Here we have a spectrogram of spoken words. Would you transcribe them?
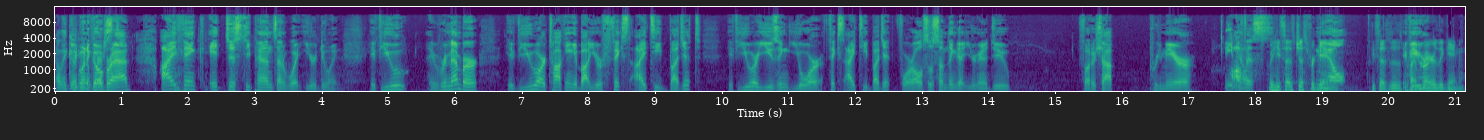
Oh, you want to go, Brad? I think it just depends on what you're doing. If you remember, if you are talking about your fixed IT budget, if you are using your fixed IT budget for also something that you're going to do Photoshop, Premiere, Email. Office. Well, he says just for gaming. Email. He says this is primarily gaming.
